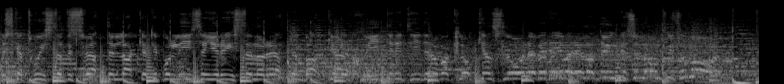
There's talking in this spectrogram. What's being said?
Vi ska twista till svetten Lackar till polisen, juristen och rätten backar. Skiter i tiden och vad klockan slår När vi revar hela dygnet så långt vi förmår.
